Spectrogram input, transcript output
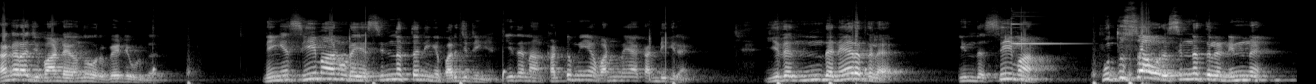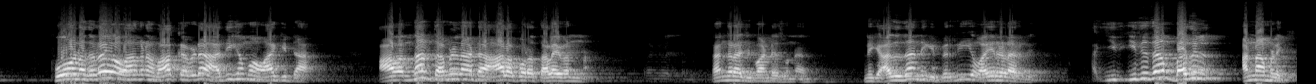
ரங்கராஜ் பாண்டே வந்து ஒரு பேட்டி கொடுத்தாரு. நீங்கள் சீமானுடைய சின்னத்தை நீங்கள் பறிச்சிட்டீங்க. இதை நான் கட்டுமையாக வன்மையாக கண்டிக்கிறேன். இதை இந்த நேரத்தில் இந்த சீமான் புதுசாக ஒரு சின்னத்தில் நின்று போன தடவை வாங்கின வாக்கை விட அதிகமாக வாக்கிட்டான். அவன் தான் தமிழ்நாட்டை ஆள போகிற தலைவன் ரங்கராஜ் பாண்டே சொன்னார். இன்னைக்கு அதுதான் இன்னைக்கு பெரிய வைரலாக இருக்கு. இது- இதுதான் பதில் அண்ணாமலைக்கு.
